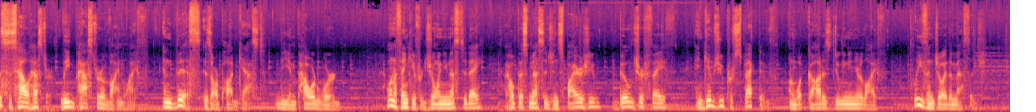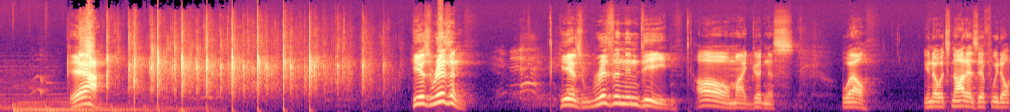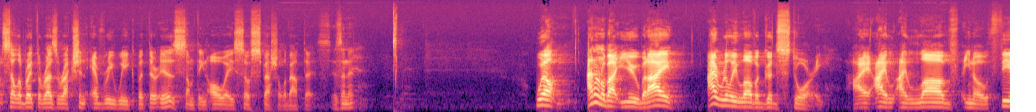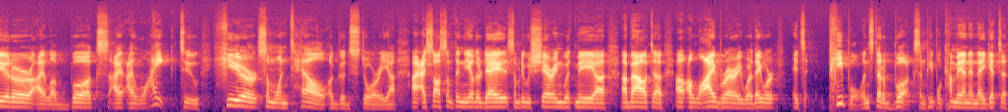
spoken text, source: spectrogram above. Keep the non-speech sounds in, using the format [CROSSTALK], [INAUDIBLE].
This is Hal Hester, lead pastor of Vine Life, and this is our podcast, The Empowered Word. I want to thank you for joining us today. I hope this message inspires you, builds your faith, and gives you perspective on what God is doing in your life. Please enjoy the message. Yeah. He is risen. He is risen indeed. Oh, my goodness. Well, you know, it's not as if we don't celebrate the resurrection every week, but there is something always so special about this, isn't it? Well, I don't know about you, but I, I really love a good story. I, I, I love, you know, theater. I love books. I, I like to hear someone tell a good story. Uh, I, I, saw something the other day that somebody was sharing with me uh, about uh, a, a library where they were, it's people instead of books, and people come in and they get to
